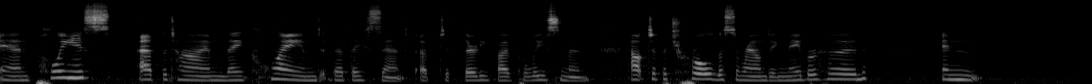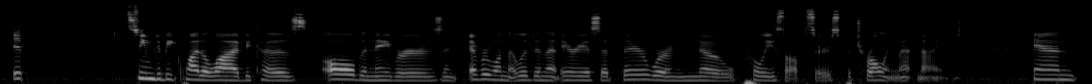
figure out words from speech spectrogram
And police at the time they claimed that they sent up to 35 policemen out to patrol the surrounding neighborhood and seemed to be quite a lie because all the neighbors and everyone that lived in that area said there were no police officers patrolling that night. And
